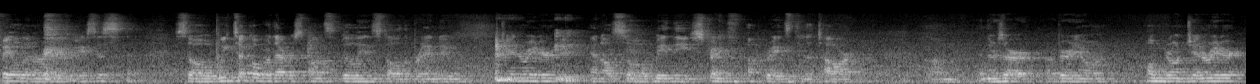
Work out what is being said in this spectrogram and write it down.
failed on a regular basis. So we took over that responsibility, installed a brand-new generator, and also made the strength upgrades to the tower. Um, And there's our our very own homegrown generator.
